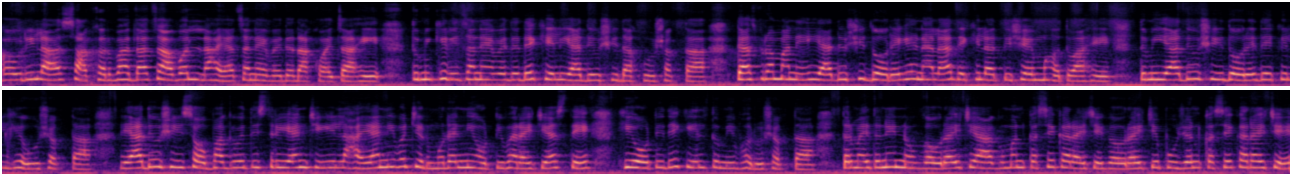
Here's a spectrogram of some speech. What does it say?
गौरीला साखरभाताचा व लाह्याचा नैवेद्य दाखवायचा आहे. तुम्ही खिरीचा नैवेद्य देखील या दिवशी दाखवू शकता. त्याचप्रमाणे या दिवशी दोरे घेण्याला देखील अतिशय महत्त्व आहे. तुम्ही या दिवशी दोरे देखील घेऊ शकता. या दिवशी सौभाग्यवती स्त्रियांची लाह्यांनी व चिरमुऱ्यांनी ओटी भरायची असते ही ओटी देखील तुम्ही भरू शकता. तर मैत्रिणींनो गौराईचे आगमन कसे करायचे गौराईचे पूजन कसे करायचे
